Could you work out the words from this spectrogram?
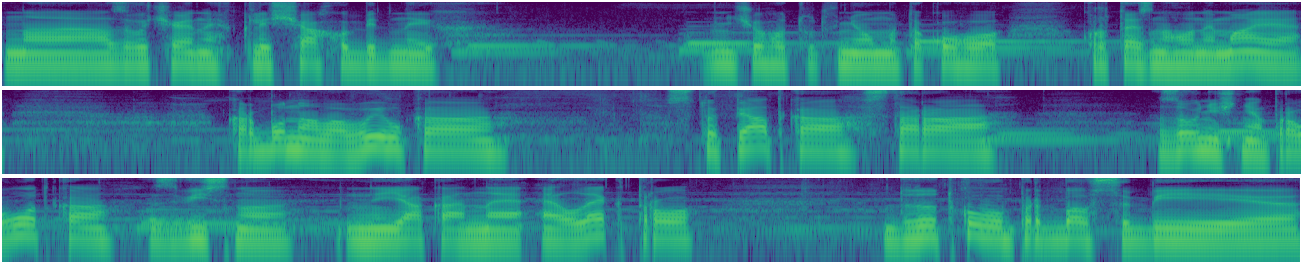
на звичайних кліщах обідних. Нічого тут в ньому такого крутезного немає. Карбонова вилка, 105-ка стара, зовнішня проводка, звісно, ніяка не електро. Додатково придбав собі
